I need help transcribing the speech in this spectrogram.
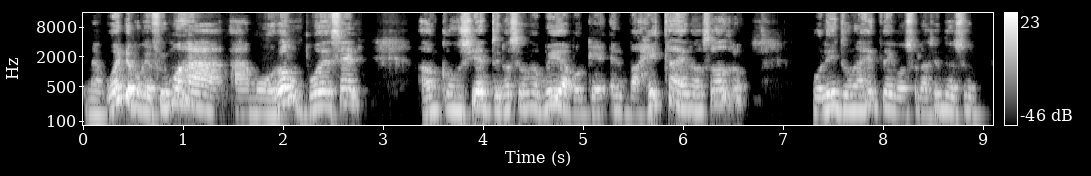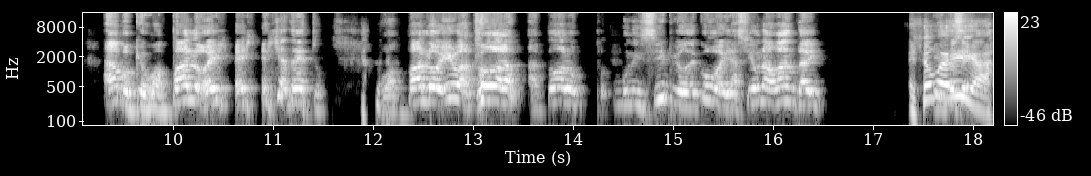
Me acuerdo porque fuimos a, a Morón, puede ser, a un concierto y no se me olvida porque el bajista de nosotros, Julito, una gente de Consolación del Sur. Ah, porque Juan Pablo, échate esto. Juan Pablo iba a, a todos los municipios de Cuba y hacía una banda ahí no me diga.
